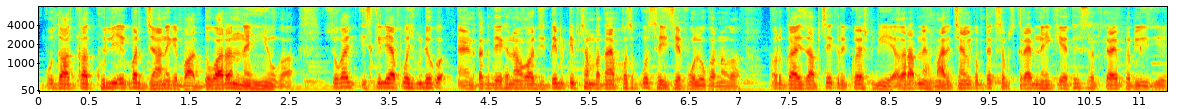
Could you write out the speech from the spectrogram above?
वो दांत खाद खुली एक बार जाने के बाद दोबारा नहीं होगा। सो गाइज़ इसके लिए आपको इस वीडियो को एंड तक देखना होगा और जितने भी टिप्स हम बताएँ, आपको सबको सही से फॉलो करना होगा। और गाइज़ आपसे एक रिक्वेस्ट भी है, अगर आपने हमारे चैनल को अभी तक सब्सक्राइब नहीं किया तो सब्सक्राइब कर लीजिए,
